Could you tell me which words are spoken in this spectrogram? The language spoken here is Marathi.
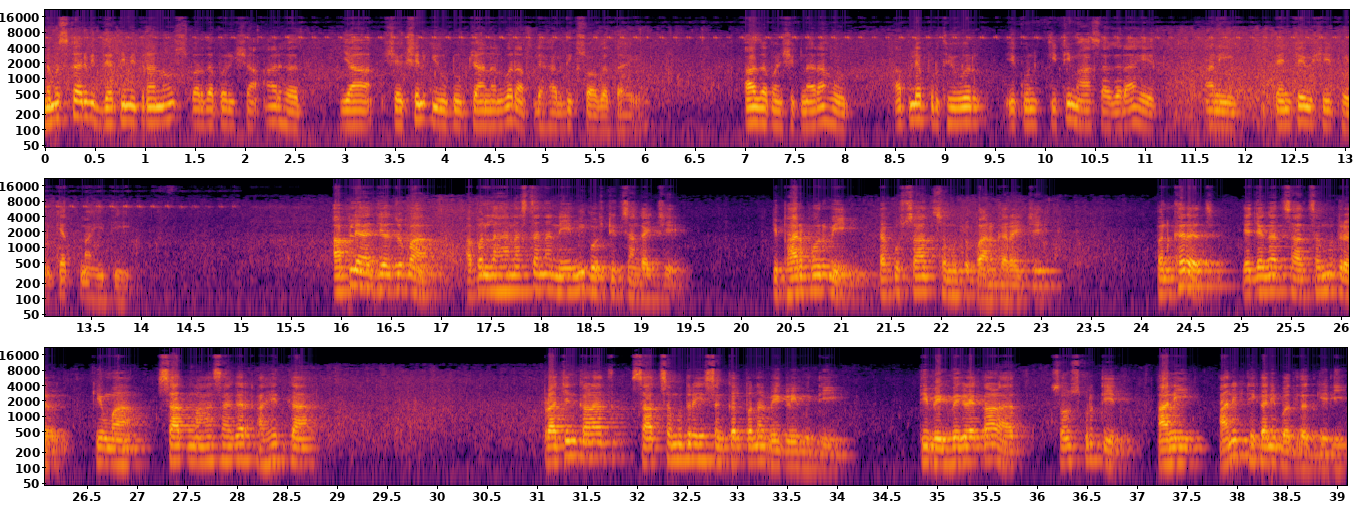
नमस्कार विद्यार्थी मित्रांनो स्पर्धा परीक्षा अर्हत या शैक्षणिक यूट्यूब चॅनलवर आपले हार्दिक स्वागत आहे. आज आपण शिकणार आहोत आपल्या पृथ्वीवर एकूण किती महासागर आहेत आणि त्यांच्याविषयी थोडक्यात माहिती. आपले आजी आजोबा आपण लहान असताना नेहमी गोष्टीत सांगायचे की फार पूर्वी टाकू सात समुद्र पार करायचे. पण खरंच या जगात सात समुद्र किंवा सात महासागर आहेत का प्राचीन काळात सात समुद्र ही संकल्पना वेगळी होती. ती वेगवेगळ्या काळात संस्कृतीत आणि अनेक ठिकाणी बदलत गेली.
